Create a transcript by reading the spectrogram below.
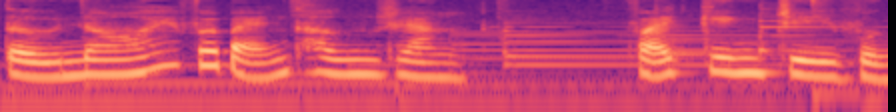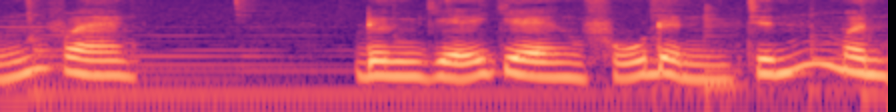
Tự nói với bản thân rằng phải kiên trì vững vàng đừng dễ dàng phủ định chính mình.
